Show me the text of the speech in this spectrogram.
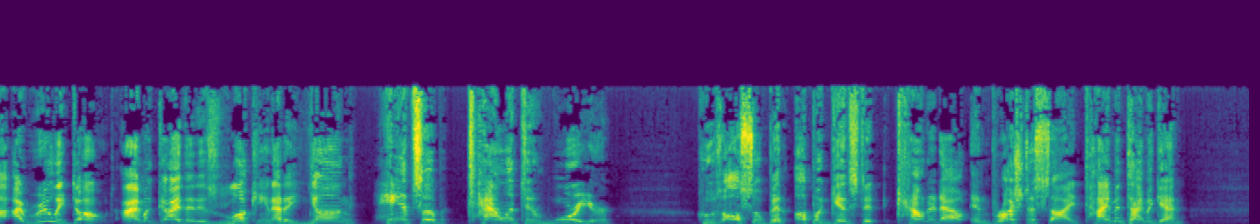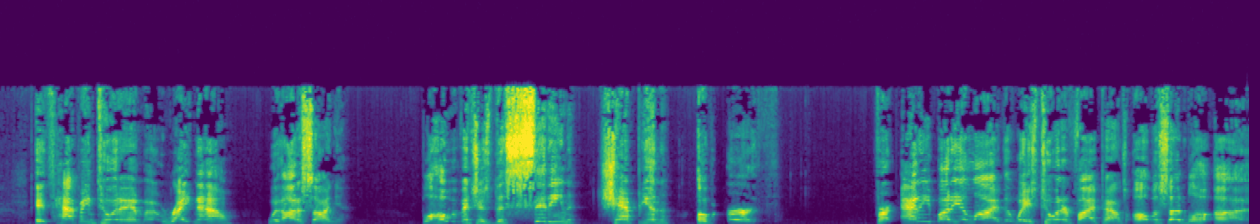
I, I really don't. I'm a guy that is looking at a young, handsome, talented warrior who's also been up against it, counted out, and brushed aside time and time again. It's happening to him uh, right now with Adesanya. Blachowicz is the sitting champion of Earth for anybody alive that weighs 205 pounds. All of a sudden, uh,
